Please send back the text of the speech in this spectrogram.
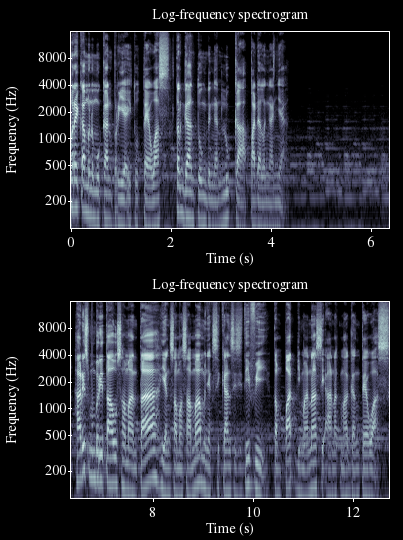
mereka menemukan pria itu tewas tergantung dengan luka pada lengannya. Haris memberitahu Samantha yang sama-sama menyaksikan CCTV, tempat di mana si anak magang tewas.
